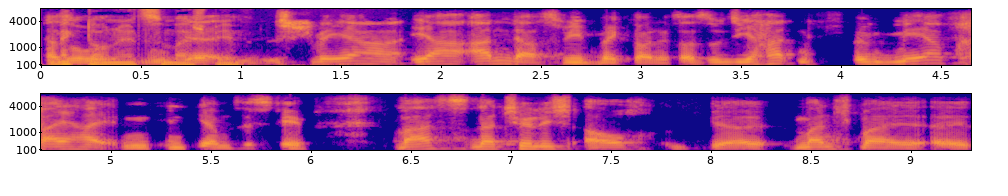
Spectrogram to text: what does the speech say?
also, McDonalds zum Beispiel. Äh, schwer, ja, anders wie McDonalds. Also sie hatten mehr Freiheiten in ihrem System, was natürlich auch äh, manchmal äh,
